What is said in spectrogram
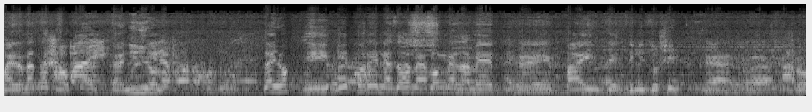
মাইরানা থাক লোকটা নিরীহ লোক। যাই হোক এরপরে নেজাম এবং নেজামের ভাই যিনি জসিম আহ, আহ, আরও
